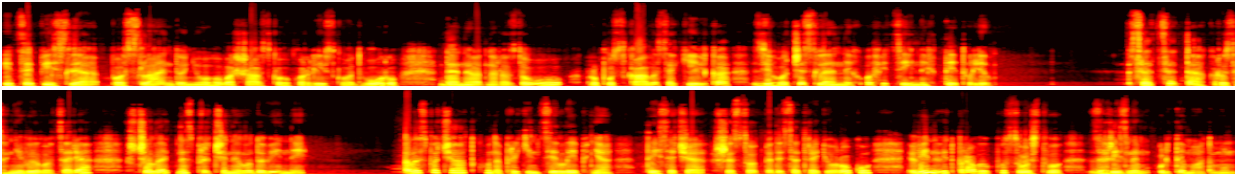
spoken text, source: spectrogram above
І це після послань до нього Варшавського королівського двору, де неодноразово пропускалося кілька з його численних офіційних титулів. Все це так розгнівило царя, що ледь не спричинило до війни. Але спочатку, наприкінці липня 1653 року, він відправив посольство з грізним ультиматумом.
